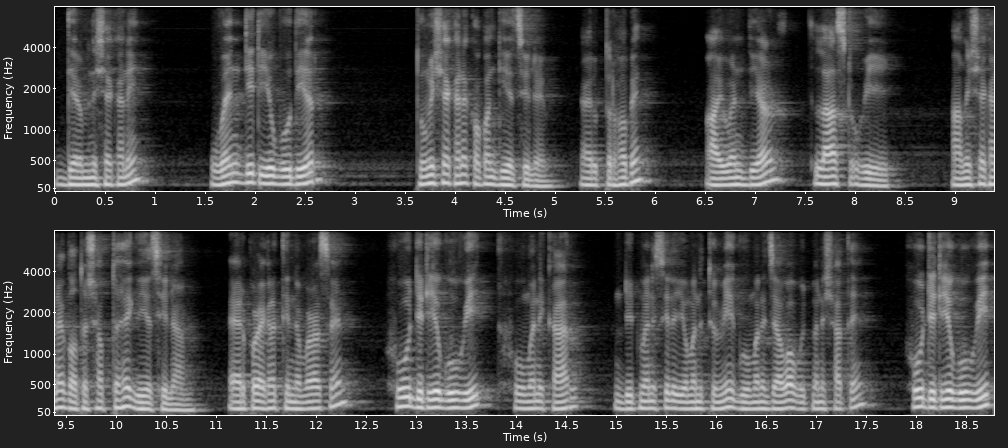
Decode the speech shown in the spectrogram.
ডিয়ার মানে সেখানে when did you go there তুমি সেখানে কখন গিয়েছিলে এর উত্তর হবে I went there last week আমি সেখানে গত সপ্তাহে গিয়েছিলাম এরপর এখানে তিন নম্বর আছে who did you go with who মানে কার? ডিড মানে ছিল, ইউ মানে তুমি? গু মানে যাওয়া উইথ মানে সাথে। Who did you go with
